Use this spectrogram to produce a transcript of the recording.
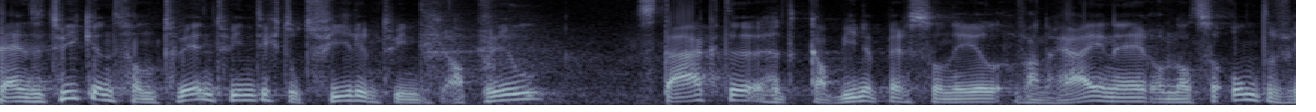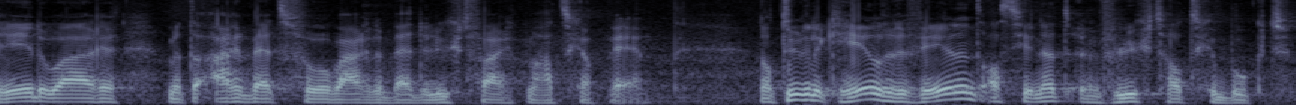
Tijdens het weekend van 22 tot 24 april staakte het cabinepersoneel van Ryanair omdat ze ontevreden waren met de arbeidsvoorwaarden bij de luchtvaartmaatschappij. Natuurlijk heel vervelend als je net een vlucht had geboekt.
